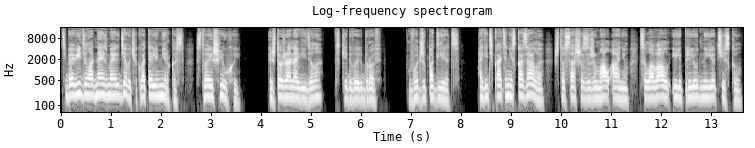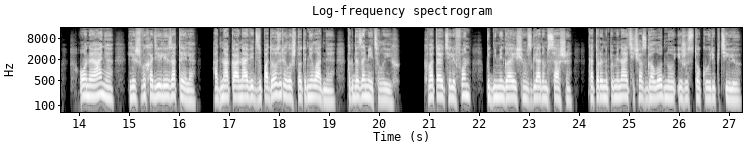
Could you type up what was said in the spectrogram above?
Тебя видела одна из моих девочек в отеле Миркос с твоей шлюхой. И что же она видела? Вскидывает бровь. Вот же подлец. А ведь Катя не сказала, что Саша зажимал Аню, целовал или прилюдно ее тискал. Он и Аня лишь выходили из отеля. Однако она ведь заподозрила что-то неладное, когда заметила их. Хватаю телефон под немигающим взглядом Саши который напоминает сейчас голодную и жестокую рептилию.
